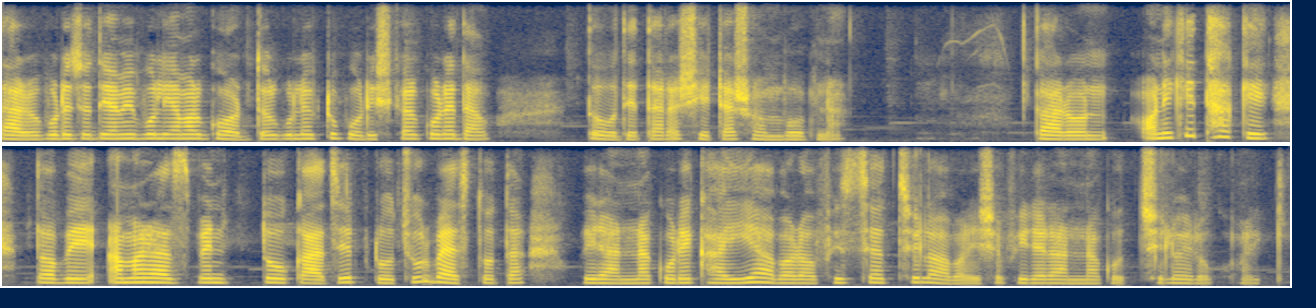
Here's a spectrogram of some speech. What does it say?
তার উপরে যদি আমি বলি আমার ঘরদোরগুলো একটু পরিষ্কার করে দাও, তো ওদের দ্বারা সেটা সম্ভব না। কারণ অনেকে থাকে, তবে আমার হাজব্যান্ড তো কাজের প্রচুর ব্যস্ততা। ওই রান্না করে খাইয়ে আবার অফিস যাচ্ছিল, আবার এসে ফিরে রান্না করছিল, এরকম আর কি।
